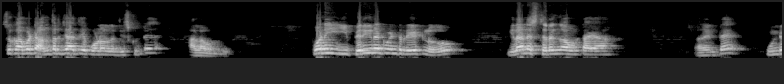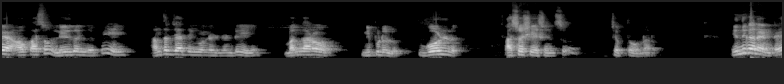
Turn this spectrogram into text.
సో కాబట్టి అంతర్జాతీయ కోణంలో తీసుకుంటే అలా ఉంది. పోనీ ఈ పెరిగినటువంటి రేట్లు ఇలానే స్థిరంగా ఉంటాయా? అని అంటే ఉండే అవకాశం లేదు అని చెప్పి అంతర్జాతీయంగా ఉండేటువంటి బంగారం నిపుణులు గోల్డ్ అసోసియేషన్స్ చెప్తూ ఉన్నారు. ఎందుకనంటే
